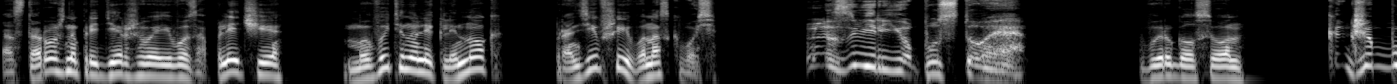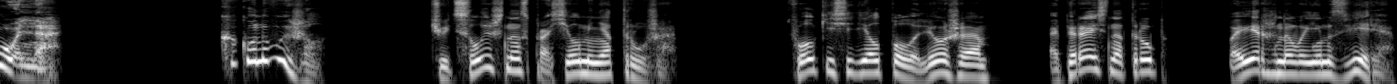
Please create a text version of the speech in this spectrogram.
Осторожно придерживая его за плечи, мы вытянули клинок, пронзивший его насквозь. «Зверье пустое!» — выругался он. «Как же больно!» «Как он выжил?» — чуть слышно спросил меня Тружа. Фолки сидел полулежа, опираясь на труп поверженного им зверя,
